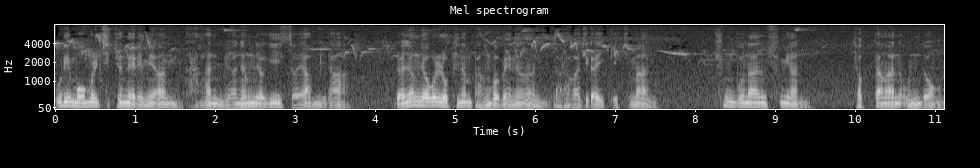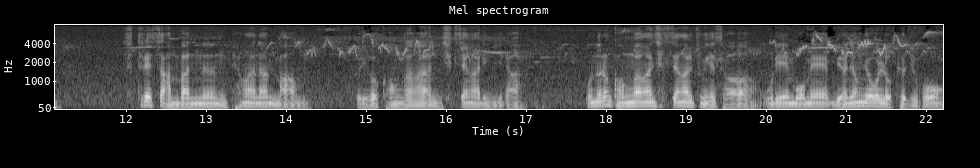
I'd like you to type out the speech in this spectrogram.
우리 몸을 지켜내려면 강한 면역력이 있어야 합니다. 면역력을 높이는 방법에는 여러 가지가 있겠지만 충분한 수면, 적당한 운동, 스트레스 안 받는 평안한 마음, 그리고 건강한 식생활입니다. 오늘은 건강한 식생활 중에서 우리의 몸의 면역력을 높여주고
